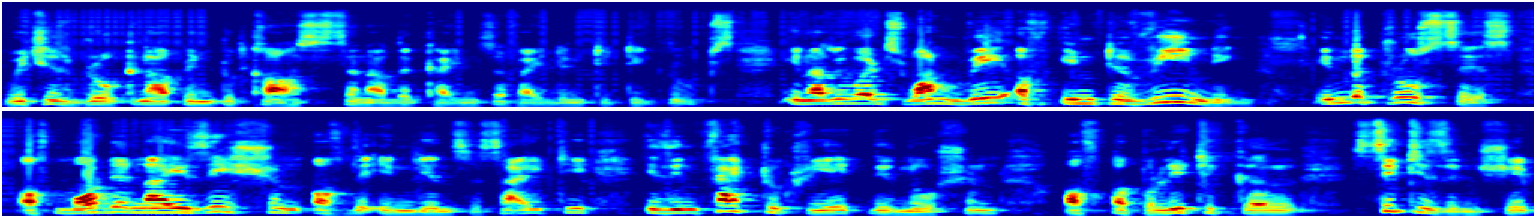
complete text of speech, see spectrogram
which is broken up into castes and other kinds of identity groups. In other words, one way of intervening in the process of modernization of the Indian society is, in fact, to create the notion of a political citizenship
